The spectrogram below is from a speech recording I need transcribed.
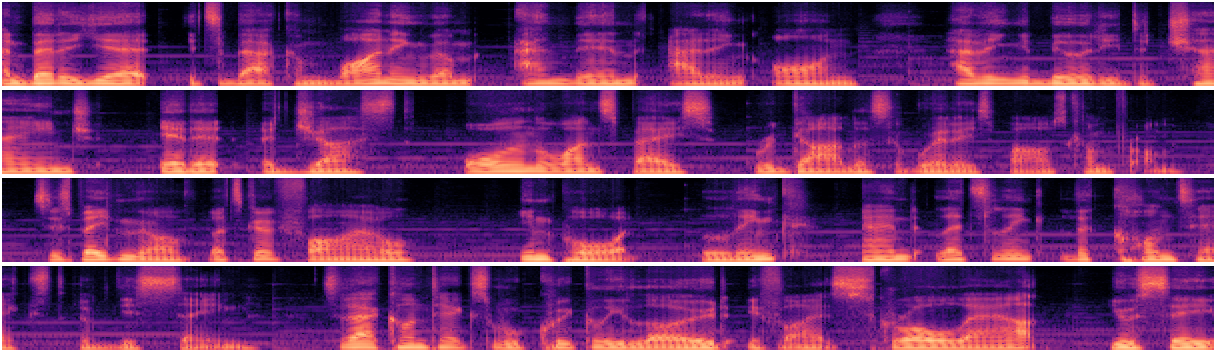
And better yet, it's about combining them and then adding on, having the ability to change, edit, adjust, all in the one space, regardless of where these files come from. So speaking of, let's go File, Import, Link, and let's link the context of this scene. So that context will quickly load if I scroll out you'll see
